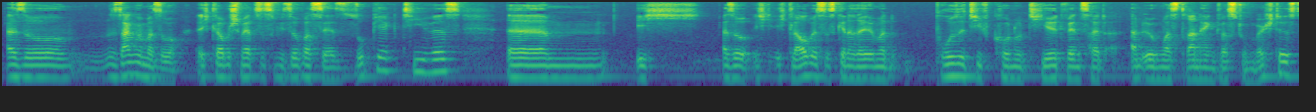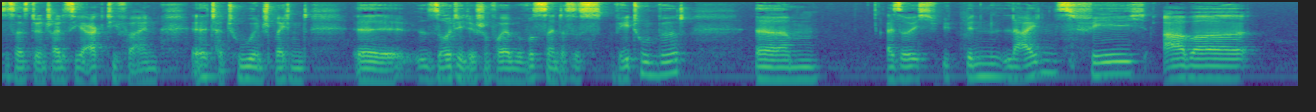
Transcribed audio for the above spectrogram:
Also, sagen wir mal so. Ich glaube, Schmerz ist sowieso was sehr Subjektives. Ähm, ich, also, ich, ich glaube, es ist generell immer positiv konnotiert, wenn es halt an irgendwas dranhängt, was du möchtest. Das heißt, du entscheidest dich aktiv für ein äh, Tattoo. Entsprechend äh, sollte dir schon vorher bewusst sein, dass es wehtun wird. Ähm, also ich, ich bin leidensfähig, aber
